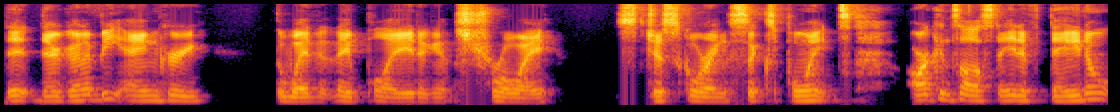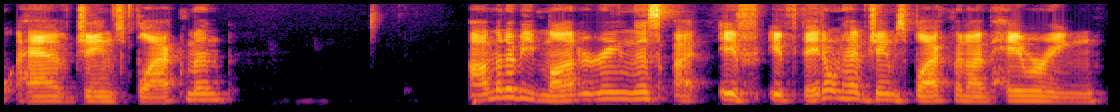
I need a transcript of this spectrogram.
that they're going to be angry, the way that they played against Troy, just scoring six points. Arkansas State, if they don't have James Blackman, I'm going to be monitoring this. I, if if they don't have James Blackman, I'm hammering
